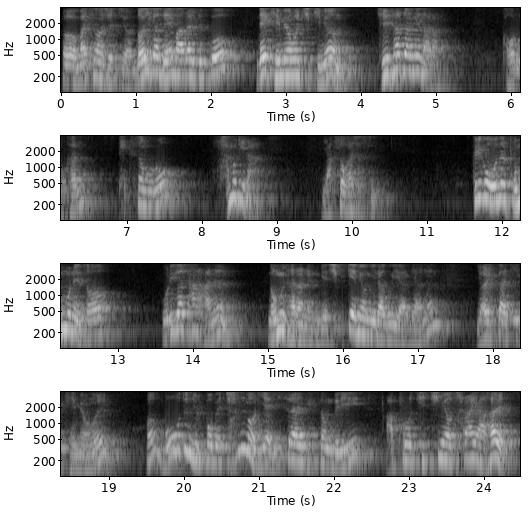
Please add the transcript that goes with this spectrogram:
어, 말씀하셨죠. 너희가 내 말을 듣고 내 계명을 지키면 제사장의 나라 거룩한 백성으로 삼으리라 약속하셨습니다. 그리고 오늘 본문에서 우리가 잘 아는 너무 잘 아는 게 십계명이라고 이야기하는 열 가지 계명을 어? 모든 율법의 첫머리에 이스라엘 백성들이 앞으로 지키며 살아야 할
